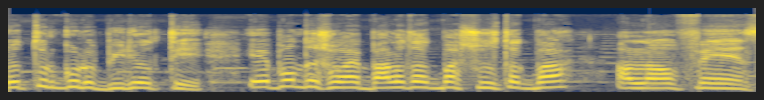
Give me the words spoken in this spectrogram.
নতুন কোনো ভিডিওতে এ পর্যন্ত সবাই ভালো থাকবা, সুস্থ থাকবা। আল্লাহ হাফেজ।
